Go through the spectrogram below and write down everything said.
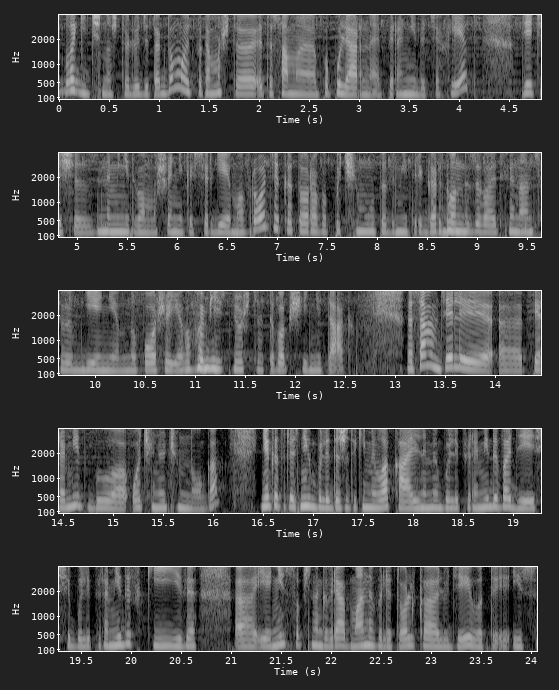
Логично, что люди так думают, потому что это самая популярная пирамида тех лет. Детище знаменитого мошенника Сергея Мавроди, которого почему-то Дмитрий Гордон называет финансовым гением, но позже я вам объясню, что это вообще не так. На самом деле э, пирамид было очень-очень много. Некоторые из них были даже такими локальными. Были пирамиды в Одессе, были пирамиды в Киеве. э, И они, собственно говоря, обманывали только людей вот из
